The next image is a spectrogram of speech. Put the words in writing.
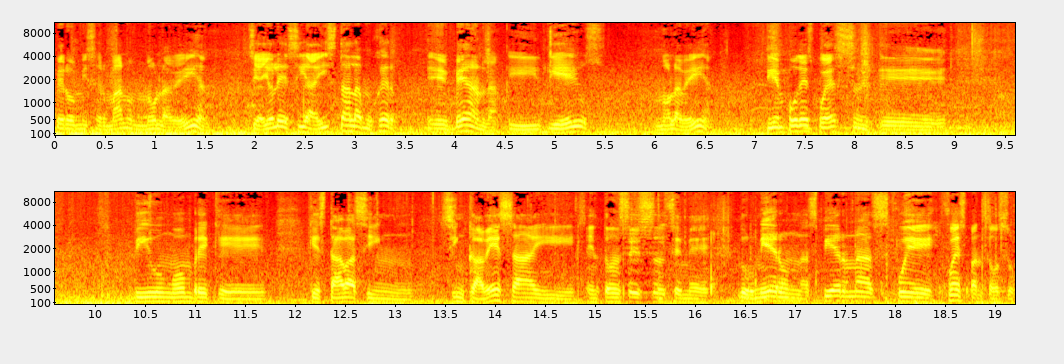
pero mis hermanos no la veían. O sea, yo le decía, ahí está la mujer, eh, véanla. Y, ellos no la veían. Tiempo después eh, vi un hombre que, que estaba sin, sin cabeza y entonces se me durmieron las piernas. Fue, fue espantoso.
